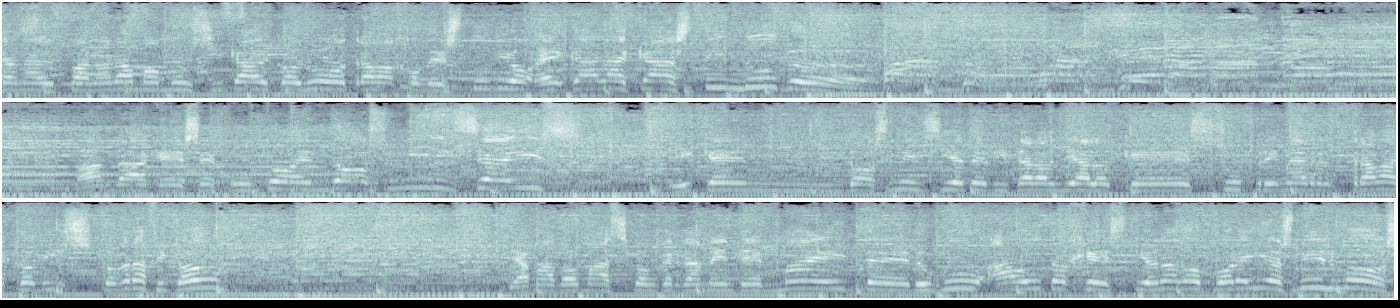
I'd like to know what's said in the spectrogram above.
Al panorama musical con nuevo trabajo de estudio Egala Casting Banda que se juntó en 2006 y que en 2007 editaron ya lo que es su primer trabajo discográfico llamado más concretamente Might Dugu, autogestionado por ellos mismos.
